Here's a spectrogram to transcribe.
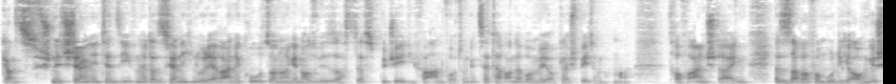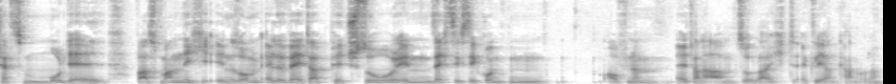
ganz schnittstellenintensiv. Ne? Das ist ja nicht nur der reine Code, sondern genauso wie du sagst, das Budget, die Verantwortung etc. Und da wollen wir ja auch gleich später nochmal drauf einsteigen. Das ist aber vermutlich auch ein Geschäftsmodell, was man nicht in so einem Elevator-Pitch so in 60 Sekunden auf einem Elternabend so leicht erklären kann, oder?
